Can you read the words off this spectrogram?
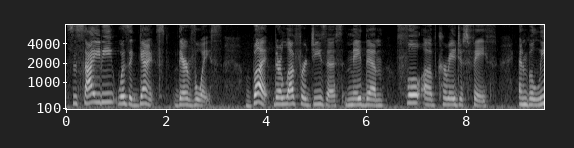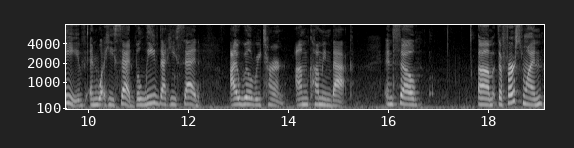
society was against their voice. But their love for Jesus made them full of courageous faith and believe in what he said. Believe that he said, I will return, I'm coming back. And so um, the first one,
